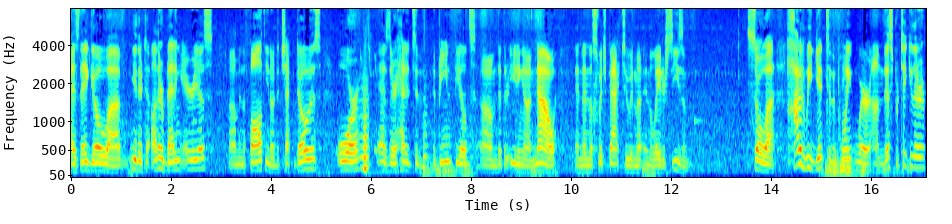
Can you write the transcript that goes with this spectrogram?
as they go uh, either to other bedding areas um, in the fall, you know, to check does, or as they're headed to the bean fields um, that they're eating on now, and then they'll switch back to in the, in the later season. So uh, how did we get to the point where on this particular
